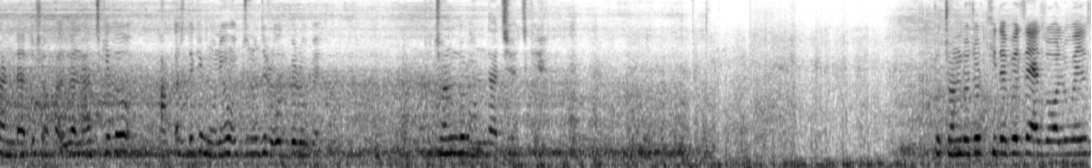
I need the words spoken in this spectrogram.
ঠান্ডা এত সকালবেলা। আজকে তো আকাশ দেখে মনেও হচ্ছে না যে রোদ বেরোবে। প্রচণ্ড ঠান্ডা আছে আজকে। প্রচণ্ড জোর খিদে পেয়েছে অ্যাজ অলওয়েজ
